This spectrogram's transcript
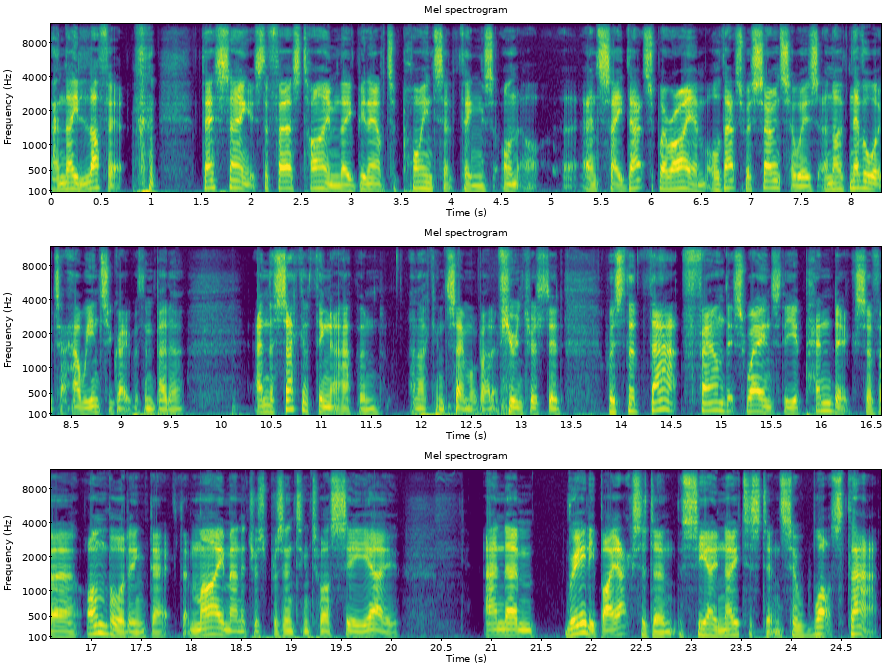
and they love it. They're saying it's the first time they've been able to point at things on uh, and say that's where I am or that's where so and so is, and I've never worked out how we integrate with them better. And the second thing that happened, and I can say more about it if you're interested, was that that found its way into the appendix of a onboarding deck that my manager was presenting to our CEO. And um, really by accident, the CEO noticed it and said, "What's that?"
